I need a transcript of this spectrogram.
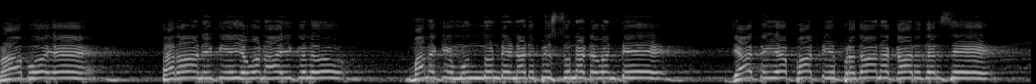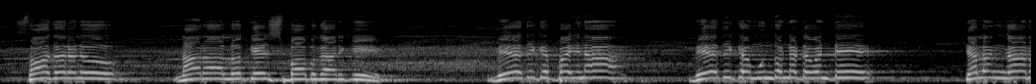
రాబోయే తరానికి యువ నాయకులు మనకి ముందుండి నడిపిస్తున్నటువంటి జాతీయ పార్టీ ప్రధాన కార్యదర్శి సోదరులు నారా లోకేష్ బాబు గారికి. వేదిక పైన వేదిక ముందున్నటువంటి తెలంగాణ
